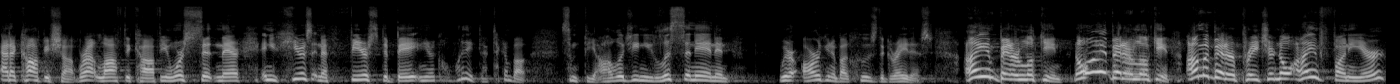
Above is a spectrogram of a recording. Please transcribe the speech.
at a coffee shop. We're at Lofty Coffee and we're sitting there and you hear us in a fierce debate and you're like, oh, what are they talking about? Some theology. And you listen in and we're arguing about who's the greatest. I am better looking. No, I'm better looking. I'm a better preacher. No, I am funnier.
